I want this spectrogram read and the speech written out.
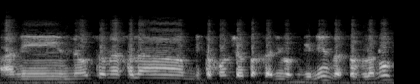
אני מאוד שמח על הביטחון שהשחקנים מפגינים והסבלנות,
